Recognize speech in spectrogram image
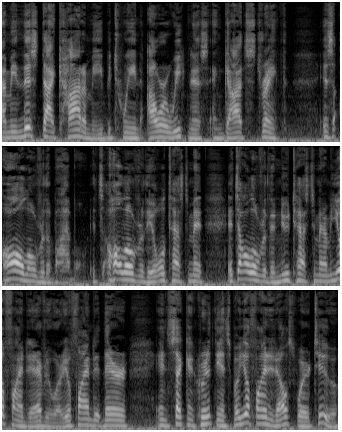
I mean, this dichotomy between our weakness and God's strength is all over the Bible. It's all over the Old Testament. It's all over the New Testament. I mean, you'll find it everywhere. You'll find it there in Second Corinthians, but you'll find it elsewhere too.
